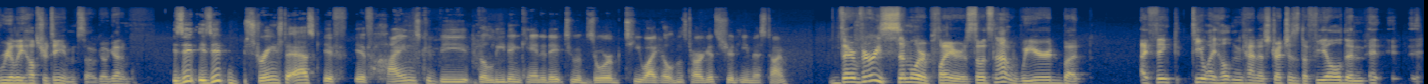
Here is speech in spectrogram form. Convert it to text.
really helps your team. So go get him. Is it is it strange to ask if if Hines could be the leading candidate to absorb T.Y. Hilton's targets should he miss time? They're very similar players, so it's not weird, but I think T.Y. Hilton kind of stretches the field and it, it,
